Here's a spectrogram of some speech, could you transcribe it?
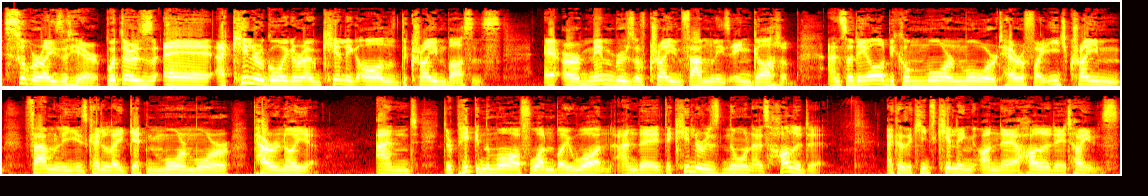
summarize it here, but there's a, a killer going around killing all of the crime bosses uh, are members of crime families in Gotham, and so they all become more and more terrified. Each crime family is kind of like getting more and more paranoia, and they're picking them off one by one. And the the killer is known as Holiday because it keeps killing on uh, holiday times.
